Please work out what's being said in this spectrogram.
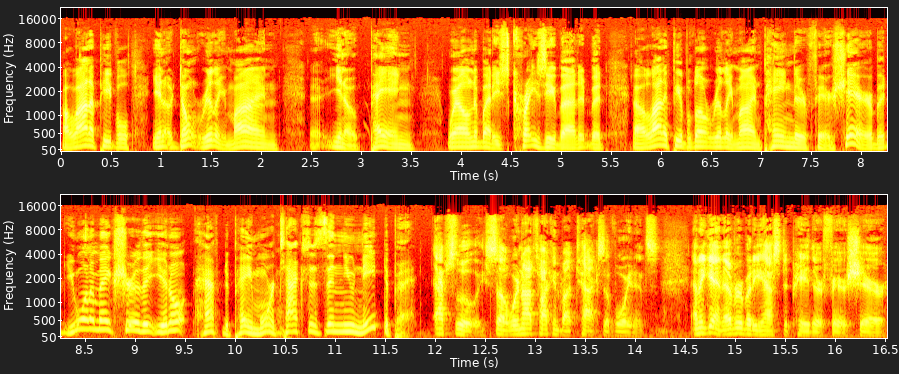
a lot of people, you know, don't really mind, uh, you know, paying well, nobody's crazy about it, but a lot of people don't really mind paying their fair share. But you want to make sure that you don't have to pay more taxes than you need to pay. Absolutely. So we're not talking about tax avoidance. And again, everybody has to pay their fair share.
